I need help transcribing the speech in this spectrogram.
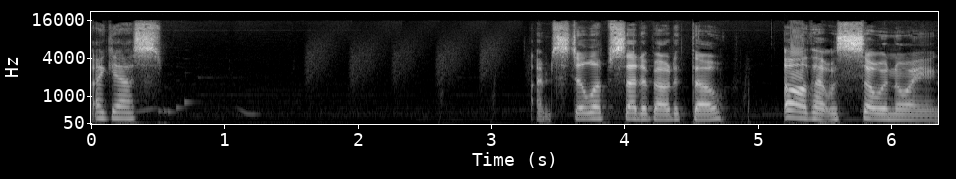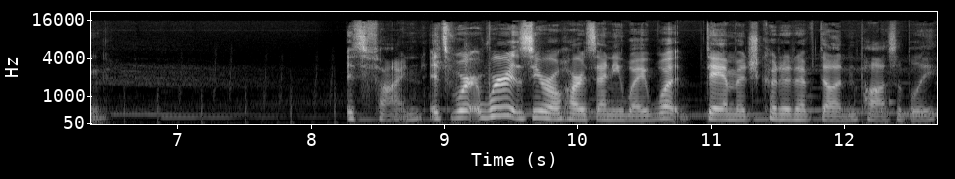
I guess. I'm still upset about it, though. Oh, that was so annoying. It's fine. It's we're, we're at zero hearts anyway. What damage could it have done, possibly?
